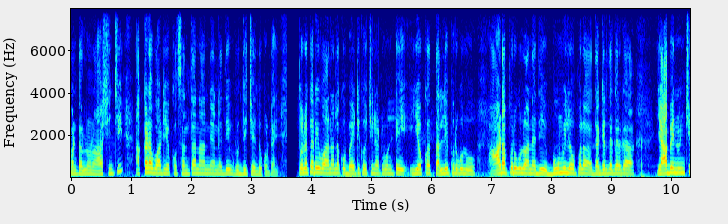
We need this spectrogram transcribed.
పంటలను ఆశించి అక్కడ వాటి యొక్క సంతానాన్ని అనేది వృద్ధి చెందుకుంటాయి. తొలకరి వానలకు బయటికి వచ్చినటువంటి ఈ యొక్క తల్లి పురుగులు ఆడ పురుగులు అనేది భూమి లోపల దగ్గర దగ్గరగా యాభై నుంచి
